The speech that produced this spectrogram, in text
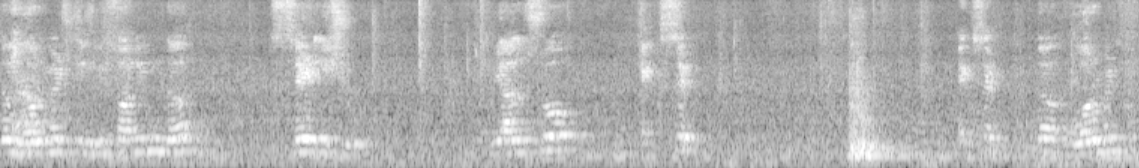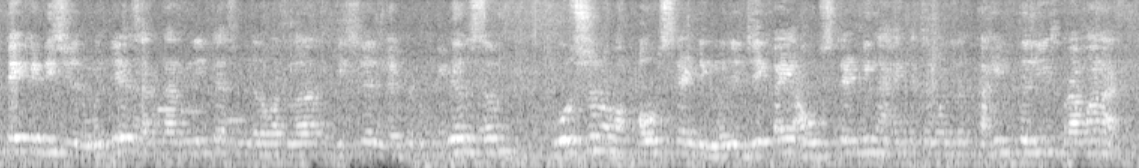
the government in resolving the said issue. We also accept accept the government to take a decision. म्हणजे सरकारने त्या संदर्भातला डिसिजन घेतलं. To clear some portion of outstanding म्हणजे जे काही आउटस्टँडिंग आहे त्याच्यामधलं काहीतरी प्रमाणात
